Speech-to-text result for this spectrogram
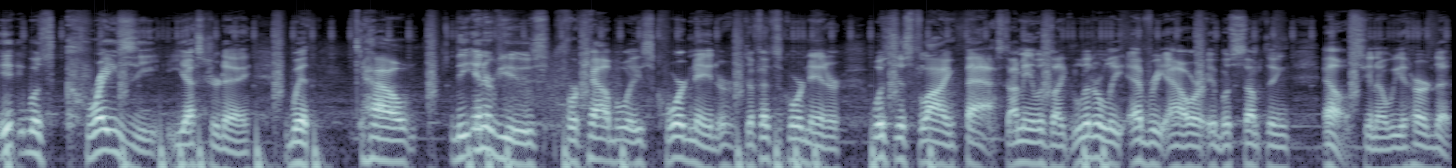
It was crazy yesterday with how the interviews for Cowboys coordinator, defensive coordinator, was just flying fast. I mean, it was like literally every hour it was something else. You know, we heard that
